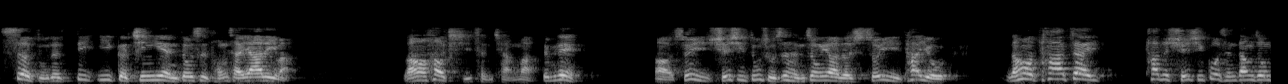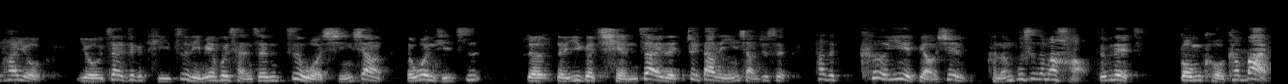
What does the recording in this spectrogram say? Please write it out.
涉毒的第一个经验都是同才压力嘛，然后好奇逞强嘛，对不对？啊，所以学习独处是很重要的。所以他有，然后他在他的学习过程当中，他有有在这个体制里面会产生自我形象的问题之的的一个潜在的最大的影响，就是他的课业表现可能不是那么好，对不对？功课较歹。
